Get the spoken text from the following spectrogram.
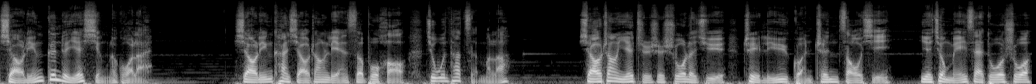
小玲跟着也醒了过来。小玲看小张脸色不好，就问他怎么了。小张也只是说了句：“这旅馆真糟心。”也就没再多说，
